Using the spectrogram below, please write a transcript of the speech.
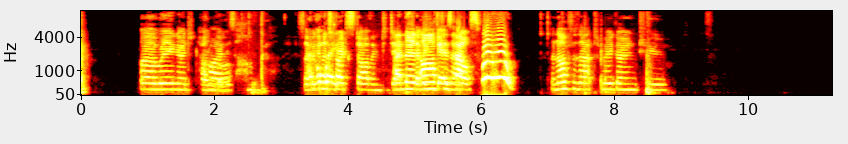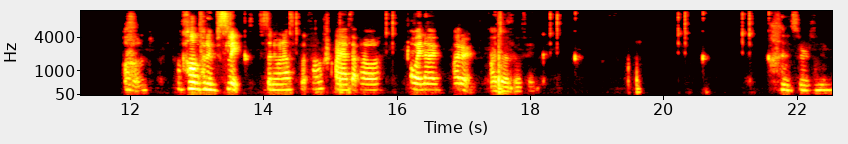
Uh, we're going to deprive Hunger. his hunger. So we're Oh, gonna try to starve him to death, And then then we can after get his that- house. And after that, we're going to. Hold on. I can't put him to sleep. Does anyone else have that power? I have that power. Oh wait, no, I don't. I don't I think. Seriously.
